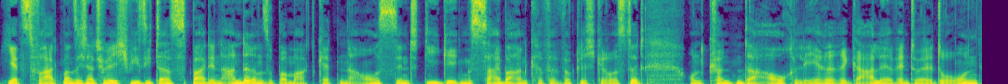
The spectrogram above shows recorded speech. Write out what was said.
Jetzt fragt man sich natürlich, wie sieht das bei den anderen Supermarktketten aus? Sind die gegen Cyberangriffe wirklich gerüstet und könnten da auch leere Regale eventuell drohen?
